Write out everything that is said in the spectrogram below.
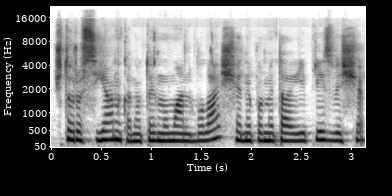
Що росіянка на той момент була, ще не пам'ятаю її прізвище.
